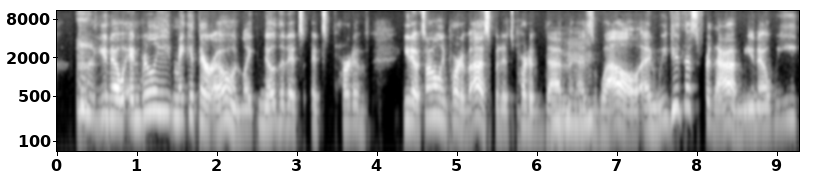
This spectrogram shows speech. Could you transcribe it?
you know, and really make it their own. Like know that it's it's part of, you know, it's not only part of us, but it's part of them Mhm. as well. And we do this for them, you know, we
